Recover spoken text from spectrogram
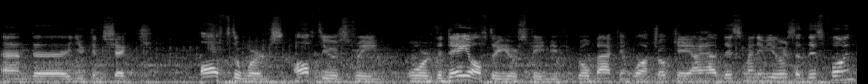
and uh, you can check afterwards after your stream or the day after your stream. You can go back and watch. Okay, I had this many viewers at this point.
